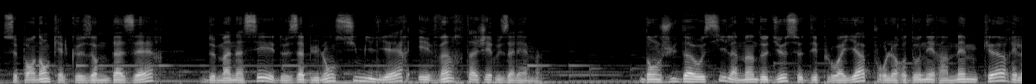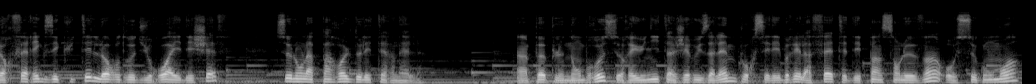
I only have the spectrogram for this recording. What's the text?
Cependant quelques hommes d'Azer, de Manassé et de Zabulon s'humilièrent et vinrent à Jérusalem. Dans Juda aussi la main de Dieu se déploya pour leur donner un même cœur et leur faire exécuter l'ordre du roi et des chefs, selon la parole de l'Éternel. Un peuple nombreux se réunit à Jérusalem pour célébrer la fête des pains sans levain au second mois.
